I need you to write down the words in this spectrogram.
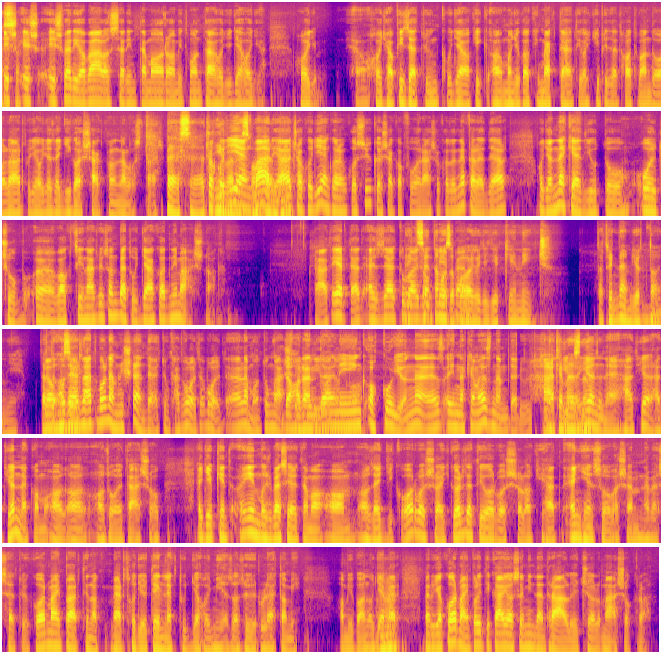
És, és, és Feri, a válasz szerintem arra, amit mondtál, hogy ugye, hogy, hogy hogyha fizetünk, ugye, akik, mondjuk akik megteheti, hogy kifizet 60 dollárt, ugye, hogy ez egy igazságtalan elosztás. Persze, hát Csak hogy ilyen, várjál, csak hogy ilyenkor, amikor szűkösek a források, az ne feledd el, hogy a neked jutó olcsóbb vakcinát viszont be tudják adni másnak. Tehát érted? Ezzel tulajdonképpen... Szerintem az a baj, hogy egyébként nincs. Tehát, hogy nem jött annyi. De Tehát a modernátból nem is rendeltünk. Hát volt, volt lemondtunk De másfél ha rendelnénk, akkor jönne ez? Én nekem ez nem derült ki. Hát Nekem ez nem jönne, hát, jön, hát jönnek a, a, a, az oltások. Egyébként én most beszéltem a, a, az egyik orvossal, egy körzeti orvossal, aki hát enyhén szólva sem nevezhető kormánypártinak, mert hogy ő tényleg tudja, hogy mi ez az őrület, ami, ami van. Ugye, Mhm. mert, mert ugye a kormány politikája az, hogy mindent rálőcsöl másokra.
